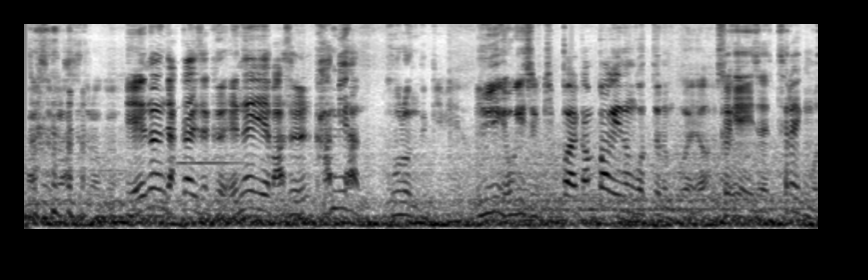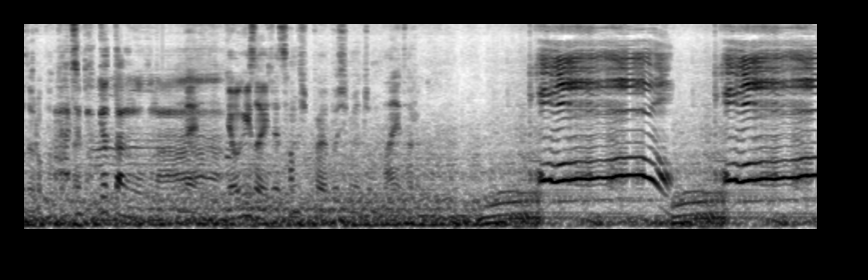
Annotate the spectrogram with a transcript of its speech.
말씀 말씀을 하시더라고요. 얘는 약간 이제 그 NA의 맛을 가미한 그런 느낌이에요. 이, 여기 지금 깃발 깜빡이는 것들은 뭐예요? 그게 이제 트랙 모드로 바뀌었다. 아 지금 바뀌었다는 거구나. 네. 여기서 이제 30 밟으시면 좀 많이 다를 거예요. 오! 오!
